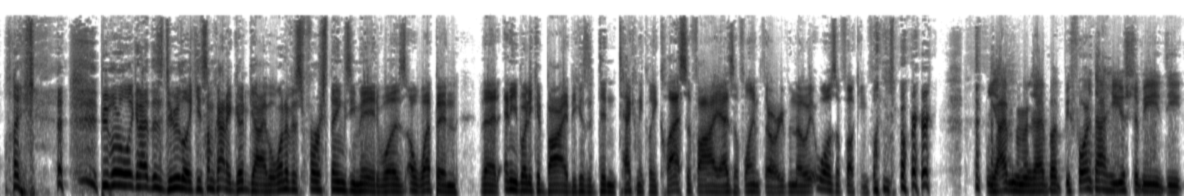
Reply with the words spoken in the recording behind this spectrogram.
like people are looking at this dude like he's some kind of good guy, but one of his first things he made was a weapon that anybody could buy because it didn't technically classify as a flamethrower, even though it was a fucking flamethrower. yeah, I remember that. But before that, he used to be the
